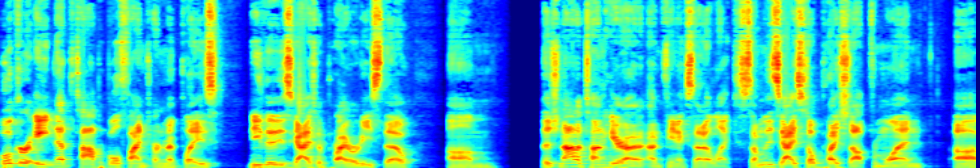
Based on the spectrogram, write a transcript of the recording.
Booker, Ayton at the top are both fine tournament plays. Neither of these guys have priorities, though. Um, there's not a ton here on, on, Phoenix that I like. Some of these guys still priced up from when uh,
